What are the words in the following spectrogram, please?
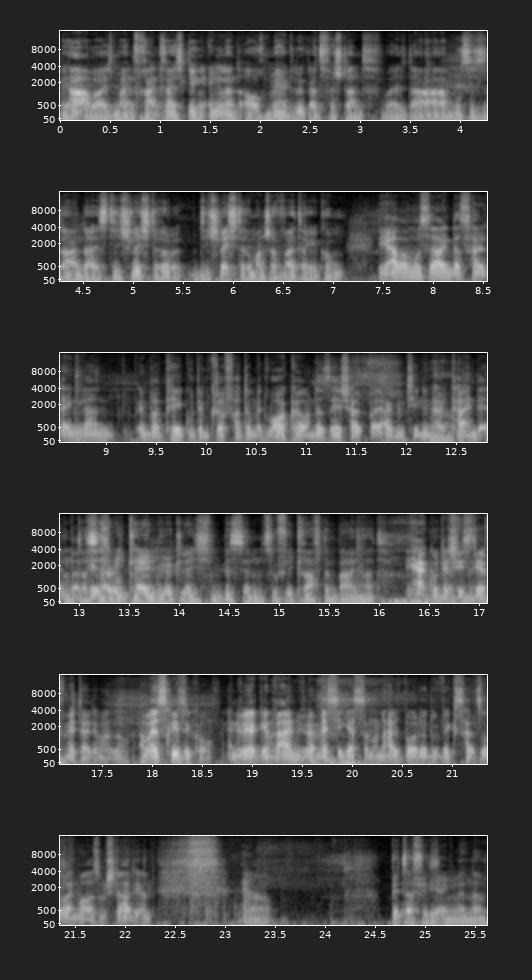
Ja, aber ich meine, Frankreich gegen England auch mehr Glück als Verstand, weil da muss ich sagen, da ist die schlechtere, die schlechtere Mannschaft weitergekommen. Ja, aber man muss sagen, dass halt England Mbappé gut im Griff hatte mit Walker und da sehe ich halt bei Argentinien ja. halt keinen, der Mbappé und dass Harry so Kane wirklich ein bisschen zu viel Kraft im Bein hat. Ja, gut, der schießt die Elfmeter halt immer so. Aber es ist Risiko. Entweder gehen rein, wie bei Messi gestern unhaltbar, oder du wickst halt so einmal aus dem Stadion. ja. ja. Bitter für die Engländer.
